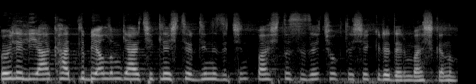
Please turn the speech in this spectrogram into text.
Böyle liyakatli bir alım gerçekleştirdiğiniz için başta size çok teşekkür ederim başkanım.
